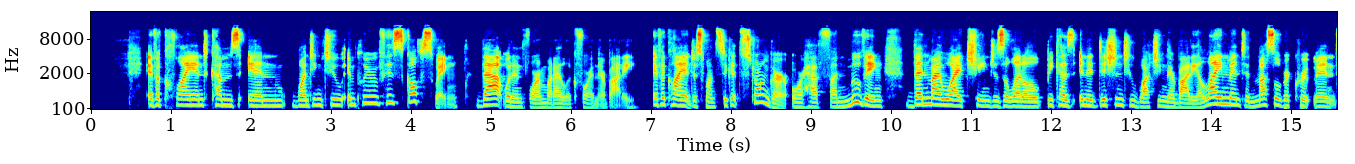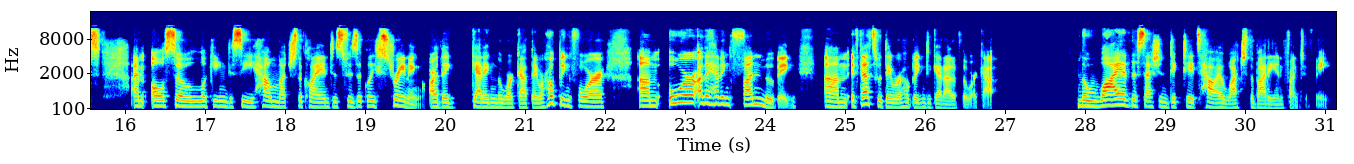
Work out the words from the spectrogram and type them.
If a client comes in wanting to improve his golf swing, that would inform what I look for in their body. If a client just wants to get stronger or have fun moving, then my why changes a little because, in addition to watching their body alignment and muscle recruitment, I'm also looking to see how much the client is physically straining. Are they getting the workout they were hoping for? Um, or are they having fun moving um, if that's what they were hoping to get out of the workout? The why of the session dictates how I watch the body in front of me.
